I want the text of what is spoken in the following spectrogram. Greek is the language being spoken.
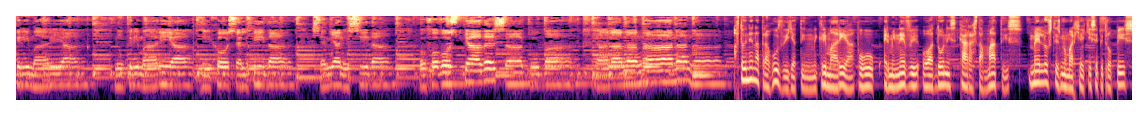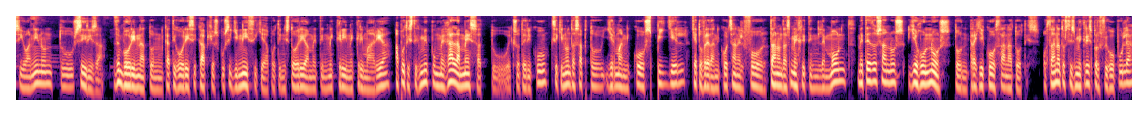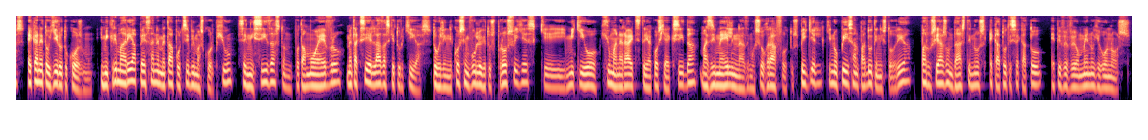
μικρή Μαρία, μικρή Μαρία, δίχως ελπίδα, σε μια νησίδα, ο φόβος πια δεν σ' ακουμπά, να να να να να να. Αυτό είναι ένα τραγούδι για την μικρή Μαρία που ερμηνεύει ο Αντώνης Καρασταμάτης, μέλος της Νομαρχιακής Επιτροπής Ιωαννίνων του ΣΥΡΙΖΑ. Δεν μπορεί να τον κατηγορήσει κάποιος που συγκινήθηκε από την ιστορία με την μικρή νεκρή Μαρία από τη στιγμή που μεγάλα μέσα του εξωτερικού, ξεκινώντας από το γερμανικό Spiegel και το βρετανικό Channel 4, φτάνοντας μέχρι την Le Monde, μετέδωσαν ως γεγονός τον τραγικό θάνατό της. Ο θάνατος της μικρής προσφυγοπούλας έκανε το γύρο του κόσμου. Η μικρή Μαρία πέθανε μετά από τσίμπημα σκορπιού σε νησίδα στον ποταμό Εύρο μεταξύ Ελλάδας και Τουρκίας. Το Ελληνικό Συμβούλιο για τους Πρόσφυγες και η ΜΚΟ Human Rights 360 μαζί με Έλληνα δημοσιογράφο του Spiegel κοινοποίησαν παντού την ιστορία παρουσιάζοντάς την ως 100% επιβεβαιωμένο γεγονός.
